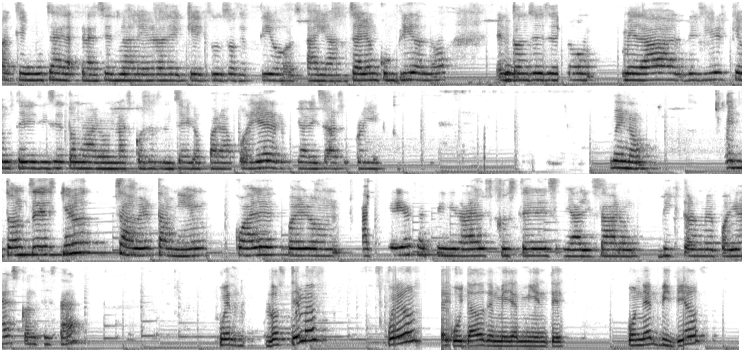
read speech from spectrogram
Ok, muchas gracias. Me alegro de que sus objetivos hayan, se hayan cumplido, ¿no? Entonces, eso me da decir que ustedes sí se tomaron las cosas en serio para poder realizar su proyecto. Bueno, entonces quiero saber también cuáles fueron aquellas actividades que ustedes realizaron. Víctor, ¿me podrías contestar? Pues los temas fueron el cuidado del medio ambiente, poner videos,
